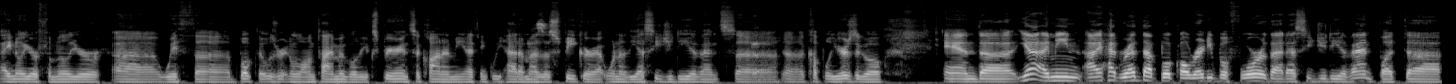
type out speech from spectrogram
I know you're familiar uh, with a book that was written a long time ago, The Experience Economy. I think we had him as a speaker at one of the SEGD events uh, a couple years ago and uh, yeah, I mean, I had read that book already before that SEGD event, but uh,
